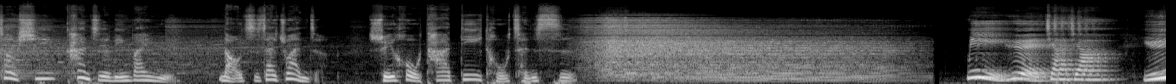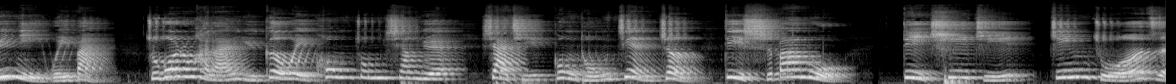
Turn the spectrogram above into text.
赵熙看着林白羽，脑子在转着，随后他低头沉思。蜜月佳佳。与你为伴，主播荣海兰与各位空中相约，下期共同见证第十八幕第七集金镯子。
